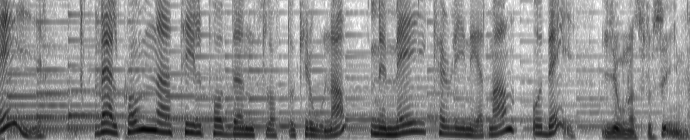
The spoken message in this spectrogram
Hej! Välkomna till podden Slott och krona med mig Caroline Edman och dig Jonas Rosin.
